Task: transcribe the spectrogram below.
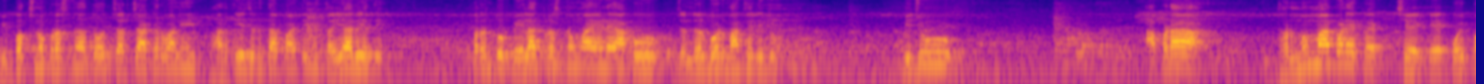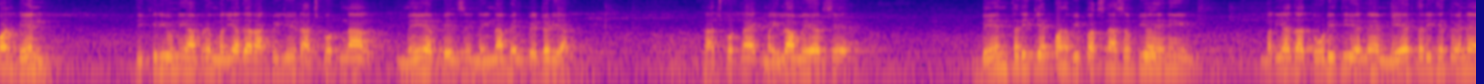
વિપક્ષનો પ્રશ્ન હતો, ચર્ચા કરવાની ભારતીય જનતા પાર્ટીની તૈયારી હતી. પરંતુ પહેલા જ પ્રશ્નમાં એણે આખું જનરલ બોર્ડ માથે લીધું. બીજું, આપણા ધર્મમાં પણ એક છે કે કોઈ પણ બેન દીકરીઓની આપણે મર્યાદા રાખવી જોઈએ. રાજકોટના મેયર બેન શ્રી નૈનાબેન પેઢડિયા, રાજકોટના એક મહિલા મેયર છે. બેન તરીકે પણ વિપક્ષના સભ્યો એની મર્યાદા તોડી હતી અને મેયર તરીકે તો એને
